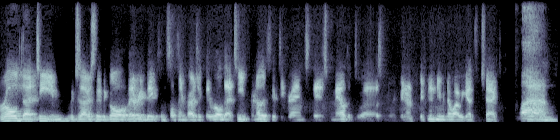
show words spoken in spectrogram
rolled that team, which is obviously the goal of every big consulting project. They rolled that team for another fifty grand. So they just mailed it to us. We, don't, we didn't even know why we got the check. Wow. Um,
